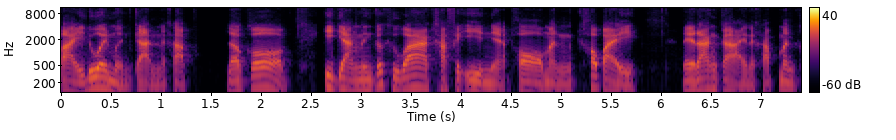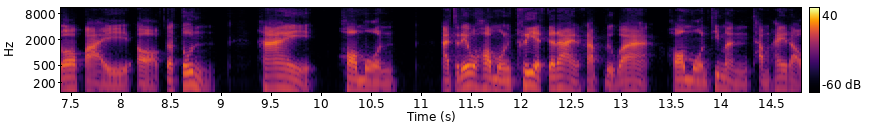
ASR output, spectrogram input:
ไปด้วยเหมือนกันนะครับ แล้วก็อีกอย่างหนึ่งก็คือว่าคาเฟอีนเนี่ยพอมันเข้าไป ในร่างกายนะครับ มันก็ไปออกกระตุ้นให้ฮอร์โมน อาจจะเรียกว่าฮอร์โมนเครียดก็ได้นะครับ หรือว่าฮอร์โมนที่มันทำให้เรา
